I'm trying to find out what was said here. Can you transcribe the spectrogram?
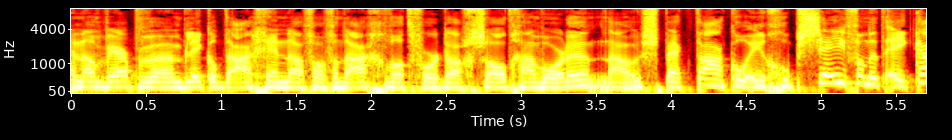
En dan werpen we een blik op de agenda van vandaag. Wat voor dag zal het gaan worden? Nou, spektakel in groep C van het EK.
